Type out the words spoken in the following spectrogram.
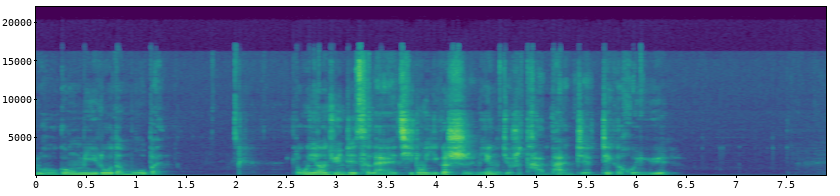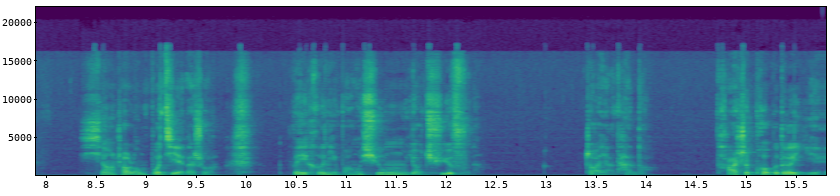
鲁公秘录的母本。龙阳君这次来，其中一个使命就是谈判这这个婚约。项少龙不解地说：“为何你王兄要屈服呢？”赵雅叹道。他是迫不得已，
